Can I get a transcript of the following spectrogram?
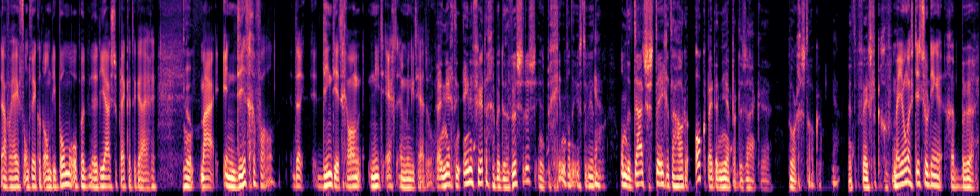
daarvoor heeft ontwikkeld om die bommen op de juiste plekken te krijgen. Ja. Maar in dit geval er, dient dit gewoon niet echt een militair doel. Ja, in 1941 hebben de Russen dus in het begin van de Eerste Wereldoorlog... om de Duitsers tegen te houden, ook bij de Dnieper de zaak eh, doorgestoken. Ja. Met vreselijke gevoel. Maar jongens, dit soort dingen gebeuren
